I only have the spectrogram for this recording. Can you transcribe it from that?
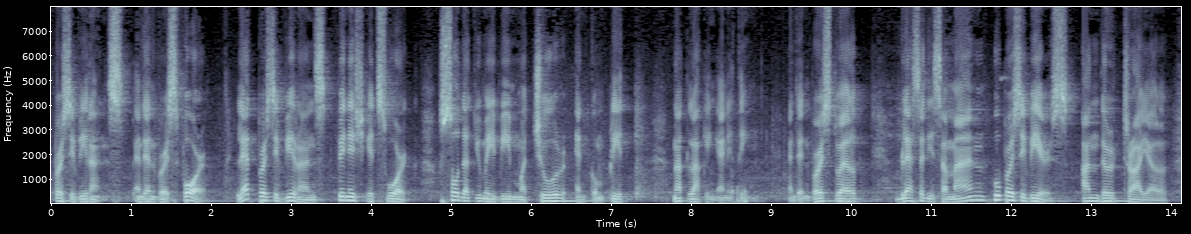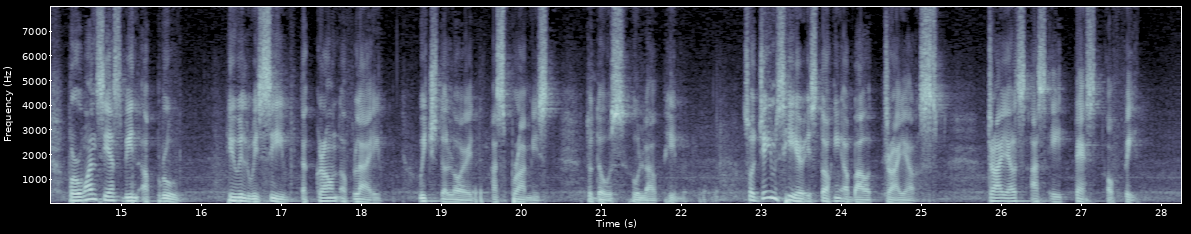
perseverance. And then verse 4 let perseverance finish its work so that you may be mature and complete not lacking anything. And then verse 12 Blessed is a man who perseveres under trial, for once he has been approved, he will receive the crown of life which the Lord has promised to those who love him. So James here is talking about trials. Trials as a test of faith.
